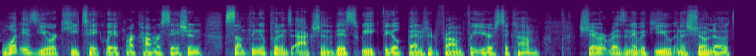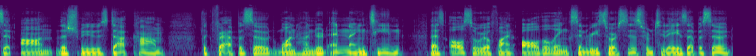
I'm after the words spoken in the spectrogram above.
What is your key takeaway from our conversation? Something you'll put into action this week that you'll benefit from for years to come. Share what resonated with you in the show notes at ontheschmooze.com. Look for episode 119. That's also where you'll find all the links and resources from today's episode.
